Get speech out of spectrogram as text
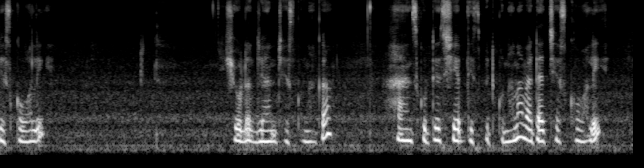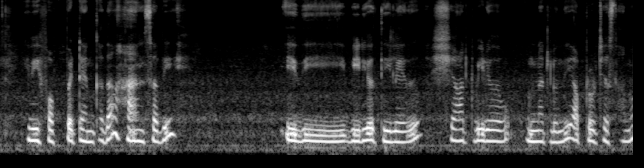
చేసుకోవాలి. షోల్డర్ జాయిన్ చేసుకున్నాక హ్యాండ్స్ కుట్టేసి షేప్ తీసి పెట్టుకున్నాను. అవి అటాచ్ చేసుకోవాలి. ఇవి ఫప్ పెట్టాను కదా హ్యాండ్స్ అవి. ఇది వీడియో తీయలేదు. షార్ట్ వీడియో ఉన్నట్లుంది అప్లోడ్ చేస్తాను.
